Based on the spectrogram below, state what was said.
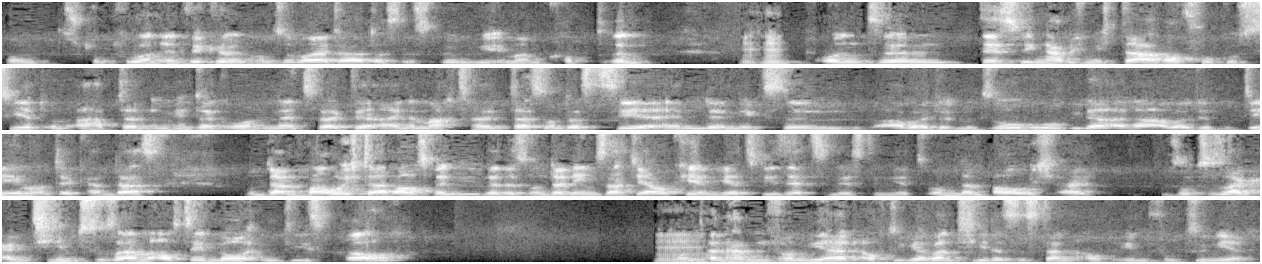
und Strukturen entwickeln und so weiter. Das ist irgendwie in meinem Kopf drin. Mhm. Und ähm, deswegen habe ich mich darauf fokussiert und habe dann im Hintergrund ein Netzwerk, der eine macht halt das und das CRM, der nächste arbeitet mit Soho, wieder einer arbeitet mit dem und der kann das. Und dann baue ich daraus, wenn, wenn das Unternehmen sagt, ja, okay, und jetzt, wie setzen wir es denn jetzt um? Dann baue ich halt sozusagen ein Team zusammen aus den Leuten, die es braucht. Mhm. Und dann haben die von mir halt auch die Garantie, dass es dann auch eben funktioniert.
